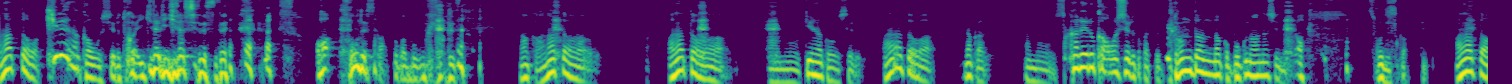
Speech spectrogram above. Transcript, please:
あなたは綺麗な顔をしてるとかいきなり言い出してですね。あそうですかとか僕も言ってですね。なんかあなたはああなたはあの綺麗な顔をしてる。あなたはなんかあの好かれる顔をしてるとかってだんだんなんか僕の話になってあそうですかって言って。あなたあ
